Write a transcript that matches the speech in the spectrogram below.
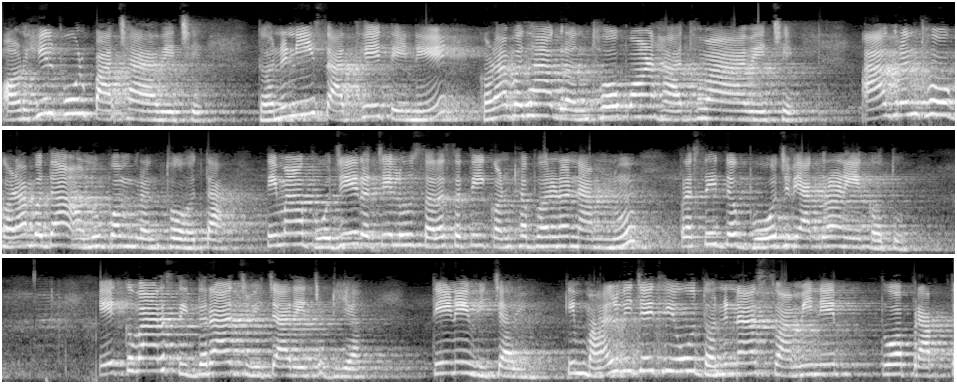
અણહિલપુર પાછા આવે છે. ધનની સાથે તેને ઘણા બધા ગ્રંથો પણ હાથમાં આવે છે. આ ગ્રંથો ઘણા બધા અનુપમ ગ્રંથો હતા. તેમાં ભોજે રચેલું સરસ્વતી કંઠભર્ણ નામનું પ્રસિદ્ધ ભોજ વ્યાકરણ એક હતું. એકવાર સિદ્ધરાજ વિચારે ચઢ્યા. તેણે વિચાર્યું કે માલ વિજયથી હું ધનના સ્વામીને તો પ્રાપ્ત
